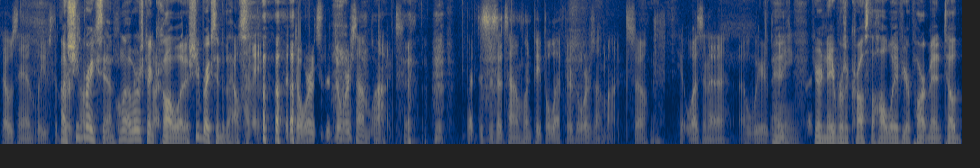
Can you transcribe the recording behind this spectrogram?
goes in, leaves the. Oh, she breaks in. Well, we're just gonna call what it is. She breaks into the house. I mean, the doors, the doors unlocked. But this is a time when people left their doors unlocked, so it wasn't a, a weird And thing. but- Your neighbors across the hallway of your apartment tell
